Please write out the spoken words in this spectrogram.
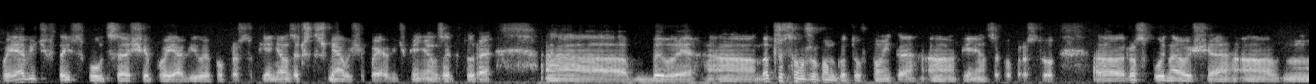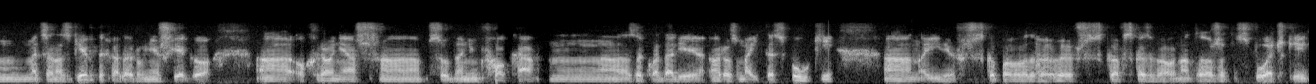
pojawić. W tej spółce się pojawiły po prostu pieniądze, czy też miały się pojawić pieniądze, które były, no czy są żywą gotówką i te pieniądze po prostu rozpłynęły się. E, m, mecenas Giertych, ale również jego ochroniarz, pseudonim Foka, m, zakładali rozmaite spółki. No i wszystko, wszystko wskazywało na to, że te spółeczki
